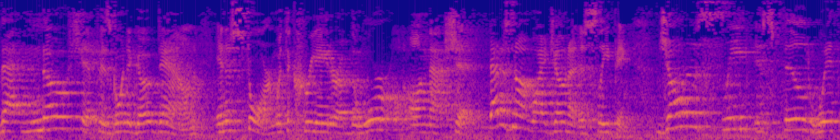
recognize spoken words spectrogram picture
that no ship is going to go down in a storm with the creator of the world on that ship. That is not why Jonah is sleeping. Jonah's sleep is filled with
